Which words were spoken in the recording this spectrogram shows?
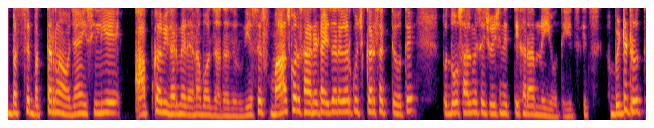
बद से बदतर ना हो जाएँ इसीलिए आपका भी घर में रहना बहुत ज़्यादा ज़रूरी है। सिर्फ़ मास्क और सैनिटाइजर अगर कुछ कर सकते होते तो दो साल में सिचुएशन इतनी ख़राब नहीं होती। इट्स इट्स बिट ट्रुथ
